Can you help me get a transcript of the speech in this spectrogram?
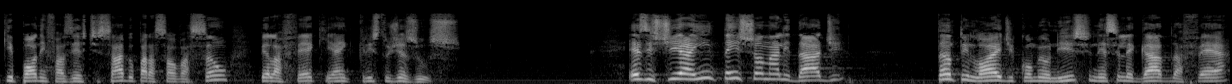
que podem fazer-te sábio para a salvação pela fé que há em Cristo Jesus. Existia a intencionalidade, tanto em Lloyd como Eunice, nesse legado da fé,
